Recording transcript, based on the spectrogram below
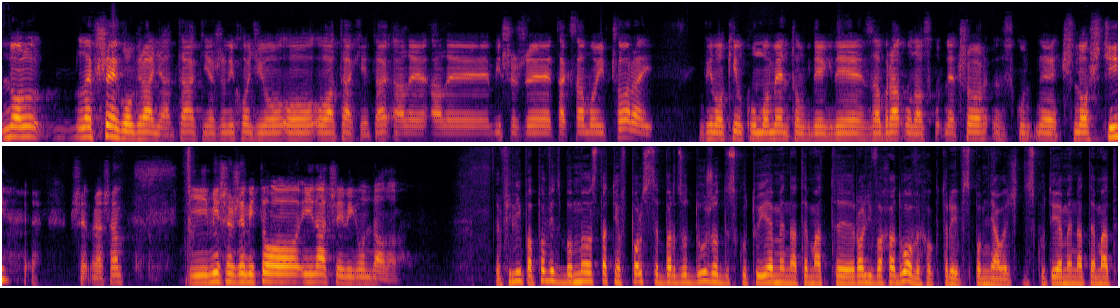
no, lepszego grania, tak, jeżeli chodzi o, o, o ataki, tak, ale, ale myślę, że tak samo i wczoraj było kilku momentów, gdzie, gdzie zabrakło nam skuteczności, przepraszam, i myślę, że mi to inaczej wyglądało. Filipa, powiedz, bo my ostatnio w Polsce bardzo dużo dyskutujemy na temat e, roli wahadłowych, o której wspomniałeś. Dyskutujemy na temat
